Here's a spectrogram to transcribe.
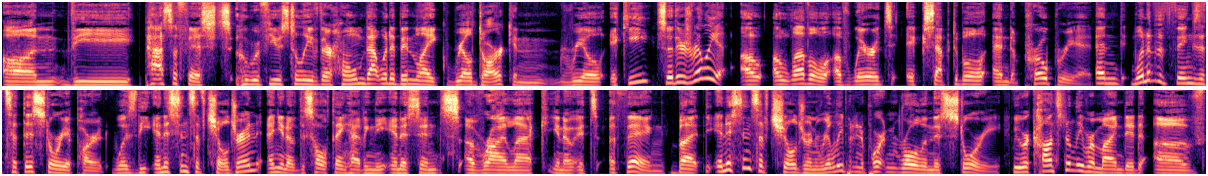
on the pacifists who refused to leave their home, that would have been like real dark and real icky. So there's really a, a level of where it's acceptable and appropriate. And one of the things that set this story apart was the innocence of children. And, you know, this whole thing having the innocence of Rylek, you know, it's a thing. But the innocence of children really played an important role in this story. We were constantly reminded of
